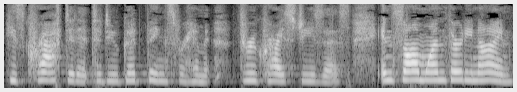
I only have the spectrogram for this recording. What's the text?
he's crafted it to do good things for him through Christ Jesus. In Psalm 139,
